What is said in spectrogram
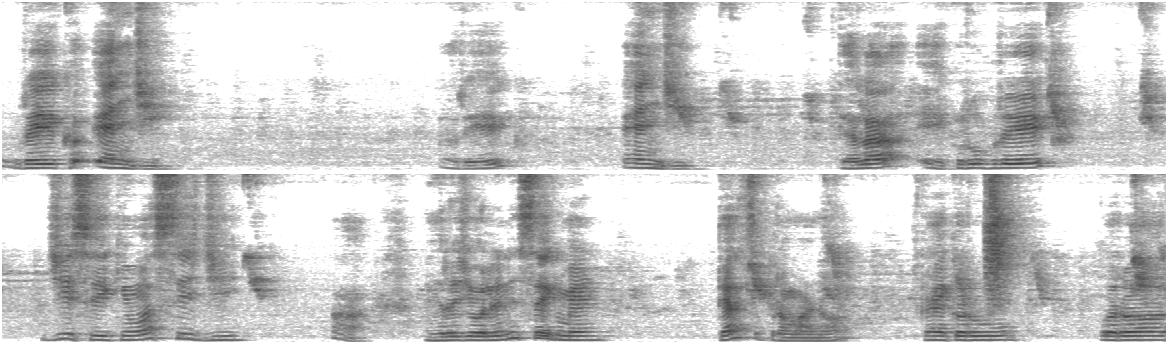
रेख एन जी रेख एन जी त्याला एकरूप रेख जी सी किंवा सी जी हां इंग्रजीवाल्याने सेगमेंट त्याचप्रमाणे काय करू? परत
